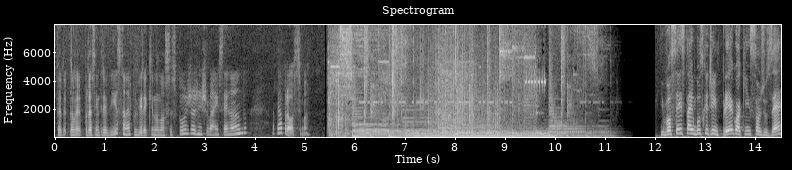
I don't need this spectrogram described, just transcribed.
por, por essa entrevista, né, por vir aqui no nosso estúdio. A gente vai encerrando. Até a próxima. E você está em busca de emprego aqui em São José?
